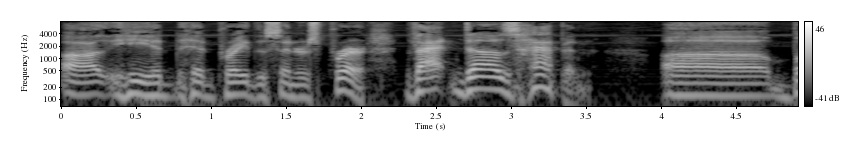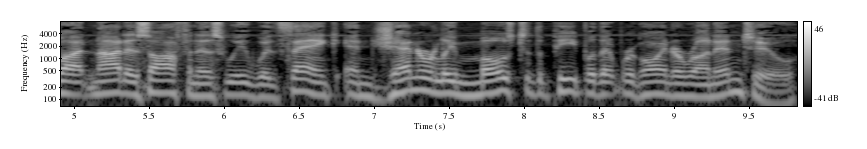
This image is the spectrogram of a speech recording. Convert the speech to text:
uh, he had had prayed the sinner's prayer. That does happen uh, but not as often as we would think. And generally, most of the people that we're going to run into,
